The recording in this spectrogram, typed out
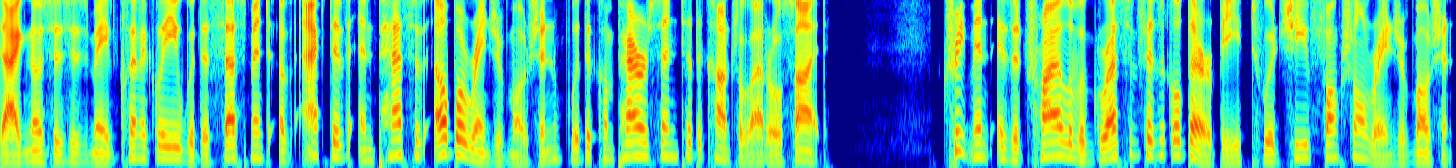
Diagnosis is made clinically with assessment of active and passive elbow range of motion with a comparison to the contralateral side. Treatment is a trial of aggressive physical therapy to achieve functional range of motion.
